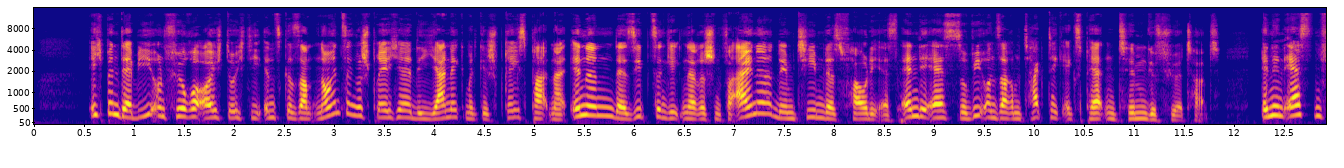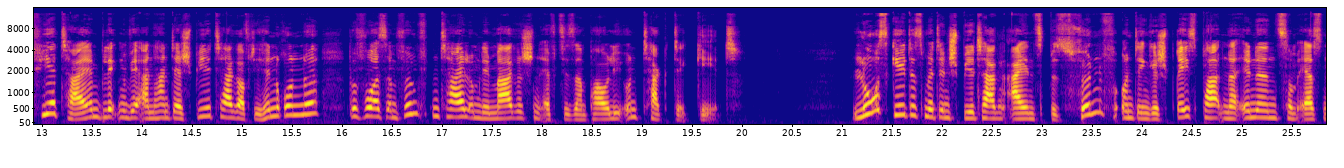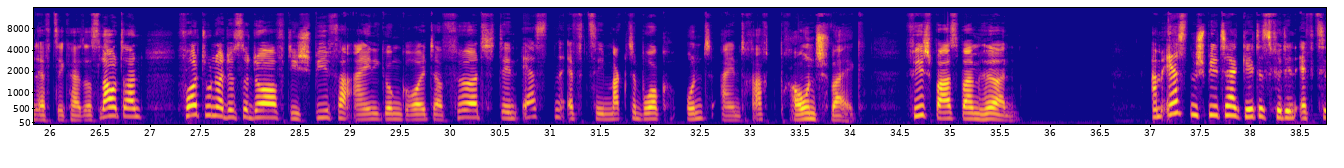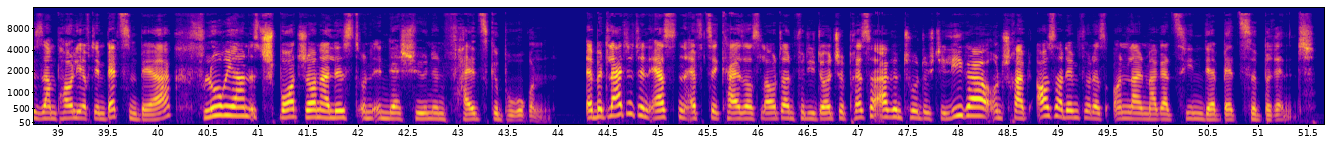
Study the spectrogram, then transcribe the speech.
Ich bin Debbie und führe euch durch die insgesamt 19 Gespräche, die Yannick mit GesprächspartnerInnen der 17 gegnerischen Vereine, dem Team des VDS NDS sowie unserem Taktikexperten Tim geführt hat. In den ersten vier Teilen blicken wir anhand der Spieltage auf die Hinrunde, bevor es im fünften Teil um den magischen FC St. Pauli und Taktik geht. Los geht es mit den Spieltagen 1 bis 5 und den GesprächspartnerInnen zum ersten FC Kaiserslautern, Fortuna Düsseldorf, die Spielvereinigung Gräuter Fürth, den ersten FC Magdeburg und Eintracht Braunschweig. Viel Spaß beim Hören! Am ersten Spieltag geht es für den FC St. Pauli auf dem Betzenberg. Florian ist Sportjournalist und in der schönen Pfalz geboren. Er begleitet den ersten FC Kaiserslautern für die deutsche Presseagentur durch die Liga und schreibt außerdem für das Online-Magazin Der Betze brennt.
